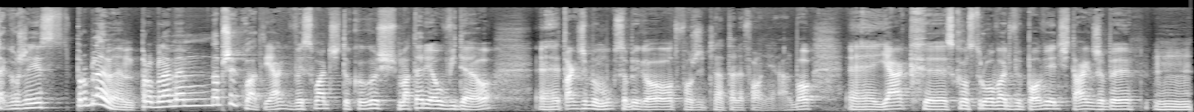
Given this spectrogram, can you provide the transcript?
tego, że jest problemem. Problemem na przykład, jak wysłać do kogoś materiał wideo, e, tak żeby mógł sobie go otworzyć na telefonie, albo e, jak e, skonstruować wypowiedź, tak żeby mm,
